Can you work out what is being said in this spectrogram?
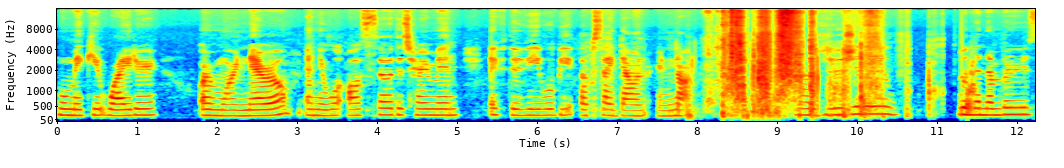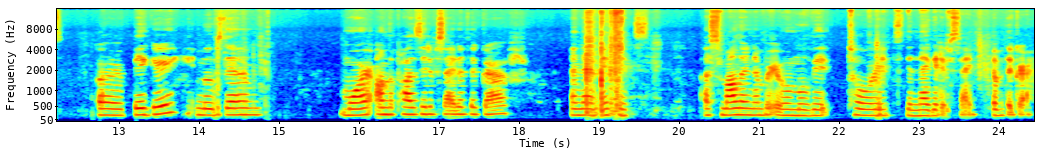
will make it wider or more narrow, and it will also determine if the V will be upside down or not. Now, usually when the numbers are bigger, it moves them more on the positive side of the graph. And then if it's a smaller number, it will move it towards the negative side of the graph.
